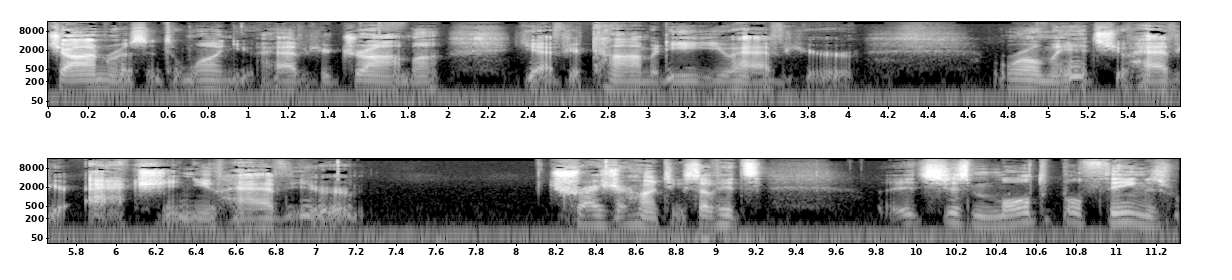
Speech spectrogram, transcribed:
genres into one. You have your drama, you have your comedy, you have your romance, you have your action, you have your treasure hunting stuff. It's it's just multiple things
